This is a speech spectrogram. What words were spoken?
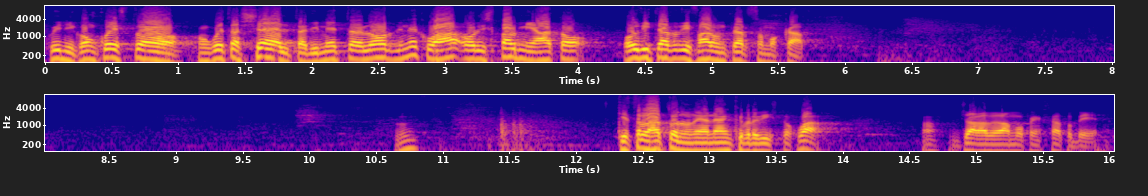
Quindi con, questo, con questa scelta di mettere l'ordine qua ho risparmiato, ho evitato di fare un terzo mockup. Che tra l'altro non è neanche previsto qua, no? già l'avevamo pensato bene.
